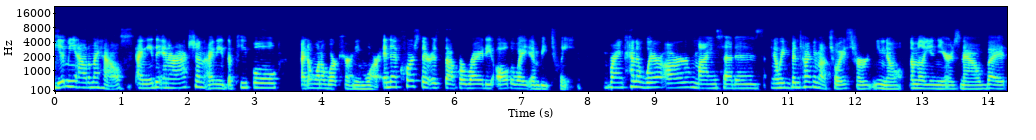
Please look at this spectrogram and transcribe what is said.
get me out of my house. I need the interaction, I need the people. I don't want to work here anymore. And of course, there is that variety all the way in between. Brian, kind of where our mindset is. You know, we've been talking about choice for, you know, a million years now, but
